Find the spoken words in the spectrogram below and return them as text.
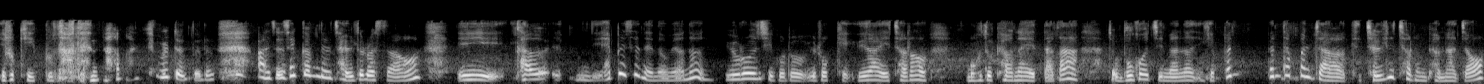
이렇게 이쁘다 됐나 싶을 정도로 아주 색감들 잘 들었어요. 이 가을 햇빛에 내놓으면은 이런 식으로 이렇게 위아이처럼 모두 변화했다가 좀 무거지면은 이게 반, 반짝반짝 젤리처럼 변하죠.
